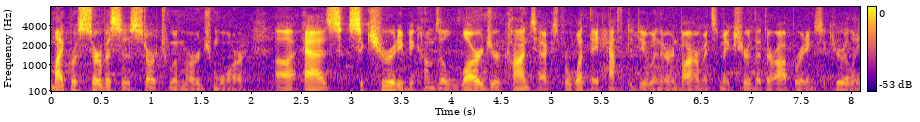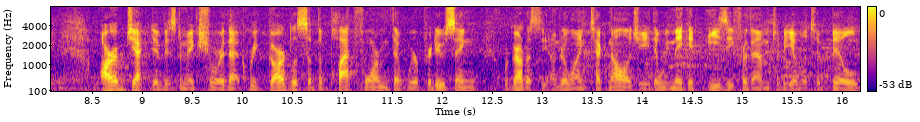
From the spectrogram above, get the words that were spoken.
microservices start to emerge more, uh, as security becomes a larger context for what they have to do in their environments to make sure that they're operating securely, our objective is to make sure that regardless of the platform that we're producing, regardless of the underlying technology, that we make it easy for them to be able to build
